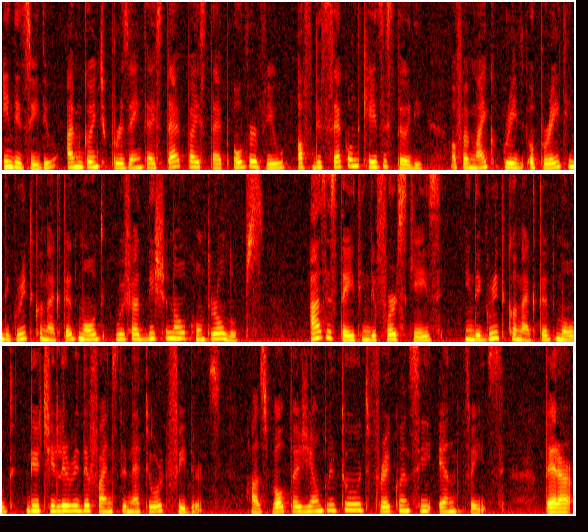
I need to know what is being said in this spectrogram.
In this video, I'm going to present a step-by-step -step overview of the second case study of a microgrid operating the grid-connected mode with additional control loops. As stated in the first case, in the grid-connected mode, the utility defines the network feeders, as voltage, amplitude, frequency, and phase, that are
